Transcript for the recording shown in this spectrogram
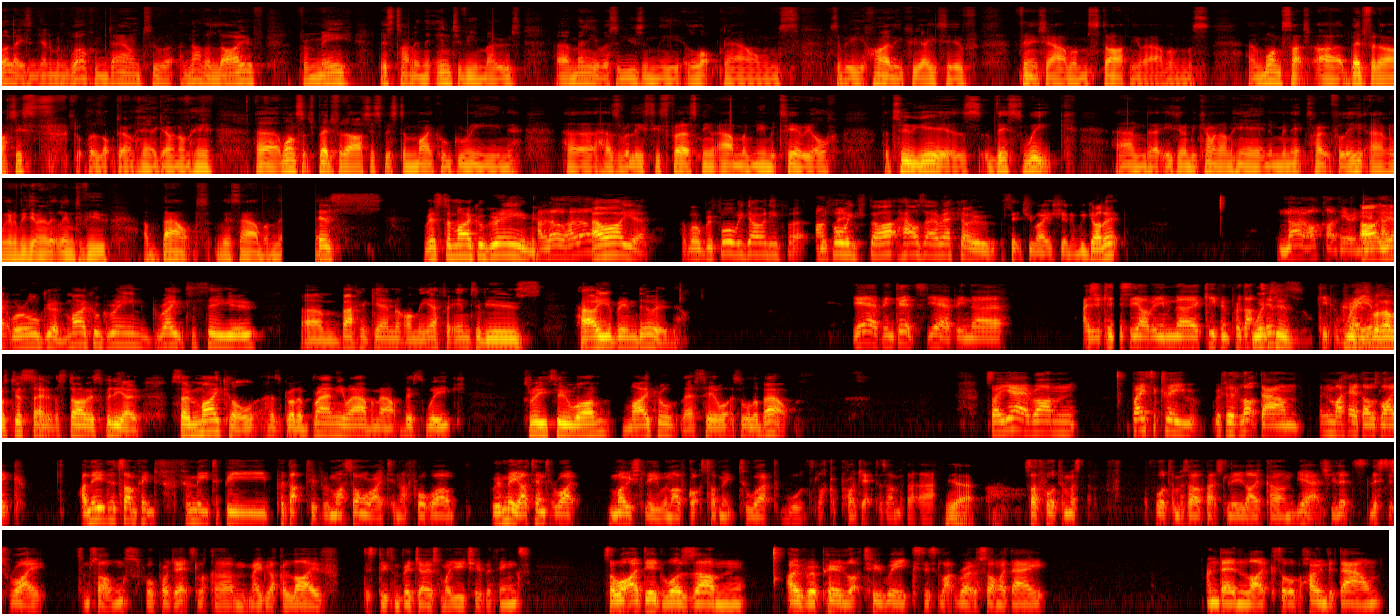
Well, ladies and gentlemen, welcome down to uh, another live from me, this time in the interview mode. Uh, many of us are using the lockdowns to be highly creative, finish albums, start new albums. And one such uh, Bedford artist, got the lockdown hair going on here, uh, one such Bedford artist, Mr. Michael Green, uh, has released his first new album of new material for two years this week. And uh, he's going to be coming on here in a minute, hopefully, and we're going to be doing a little interview about this album. There's Mr. Michael Green. Hello, hello. How are you? Well, before we go any further, before great. we start, how's our echo situation? Have we got it? No, I can't hear any. Oh, echo. yeah, we're all good. Michael Green, great to see you. Um, back again on the Bedford interviews. How you been doing? Yeah, been good. Yeah, been. Uh, as you can see, I've been uh, keeping productive, Which is keeping which is what I was just saying at the start of this video. So Michael has got a brand new album out this week. Three, two, one. Michael, let's hear what it's all about. So yeah, um, basically with this lockdown, in my head, I was like, I needed something for me to be productive with my songwriting. I thought, well, with me, I tend to write mostly when I've got something to work towards, like a project or something like that. Yeah. So I thought to myself, thought to myself, actually, like, um, yeah, actually, let's let's just write some songs for projects, like um, maybe like a live, just do some videos for my YouTube and things. So what I did was, um, over a period of like two weeks, just like wrote a song a day, and then like sort of honed it down,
